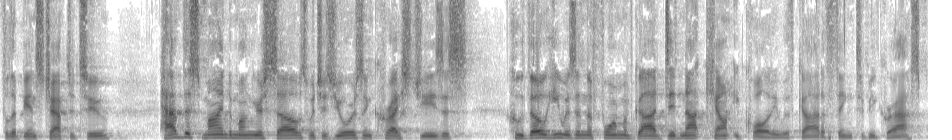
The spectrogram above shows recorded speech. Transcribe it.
Philippians chapter 2, have this mind among yourselves, which is yours in Christ Jesus, who, though he was in the form of God, did not count equality with God a thing to be grasped,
